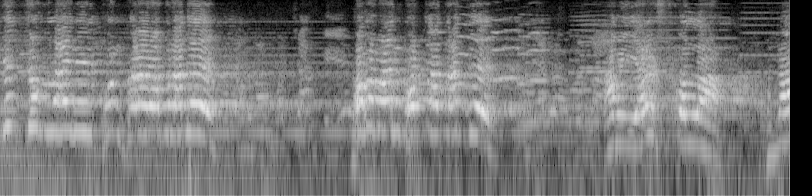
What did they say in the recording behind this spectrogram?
কিংসুক লাইনের খুন করার অপরাধে ভগবান ভট্টাচার্য আমি অ্যারেস্ট করলাম। না।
